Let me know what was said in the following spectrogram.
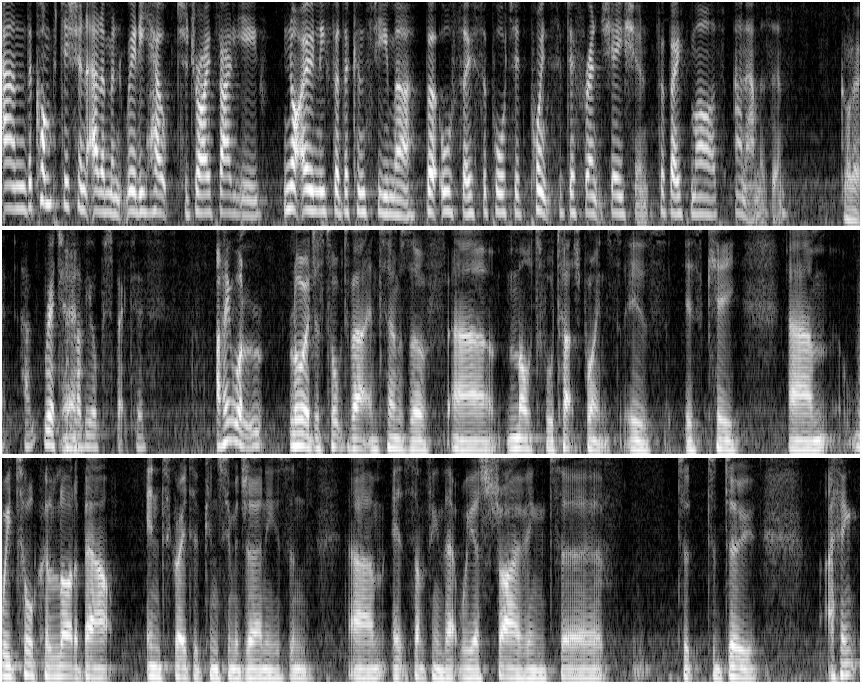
And the competition element really helped to drive value, not only for the consumer, but also supported points of differentiation for both Mars and Amazon. Got it. Uh, Rich, yeah. I'd love your perspective. I think what Laura just talked about in terms of uh, multiple touch points is, is key. Um, we talk a lot about integrated consumer journeys, and um, it's something that we are striving to, to, to do. I think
